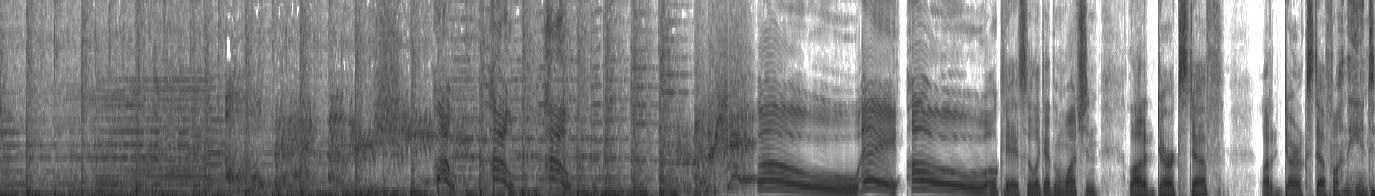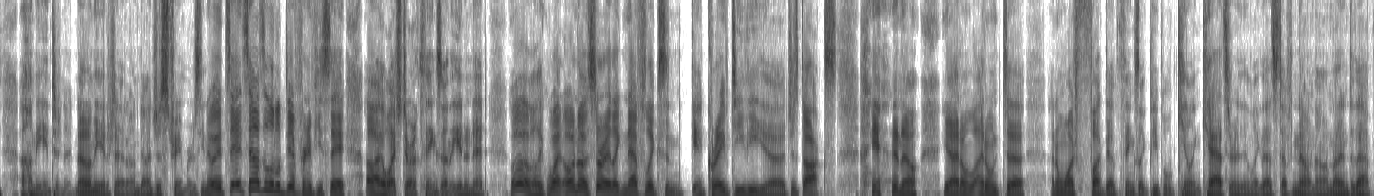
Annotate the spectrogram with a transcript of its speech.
Oh, okay. So like I've been watching a lot of dark stuff a lot of dark stuff on the in- on the internet, not on the internet, on, on just streamers. You know, it's it sounds a little different if you say, "Oh, I watch dark things on the internet." Oh, like what? Oh no, sorry, like Netflix and, and Crave TV, uh, just docs. you know, yeah, I don't, I don't, uh, I don't watch fucked up things like people killing cats or anything like that stuff. No, no, I'm not into that.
